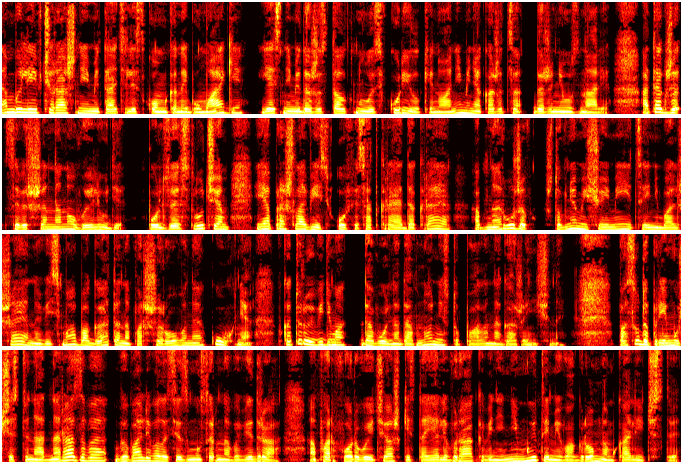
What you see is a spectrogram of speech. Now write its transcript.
Там были и вчерашние метатели скомканной бумаги, я с ними даже столкнулась в курилке, но они меня, кажется, даже не узнали, а также совершенно новые люди. Пользуясь случаем, я прошла весь офис от края до края, обнаружив, что в нем еще имеется и небольшая, но весьма богато нафаршированная кухня, в которую, видимо, довольно давно не ступала нога женщины. Посуда преимущественно одноразовая вываливалась из мусорного ведра, а фарфоровые чашки стояли в раковине немытыми в огромном количестве.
